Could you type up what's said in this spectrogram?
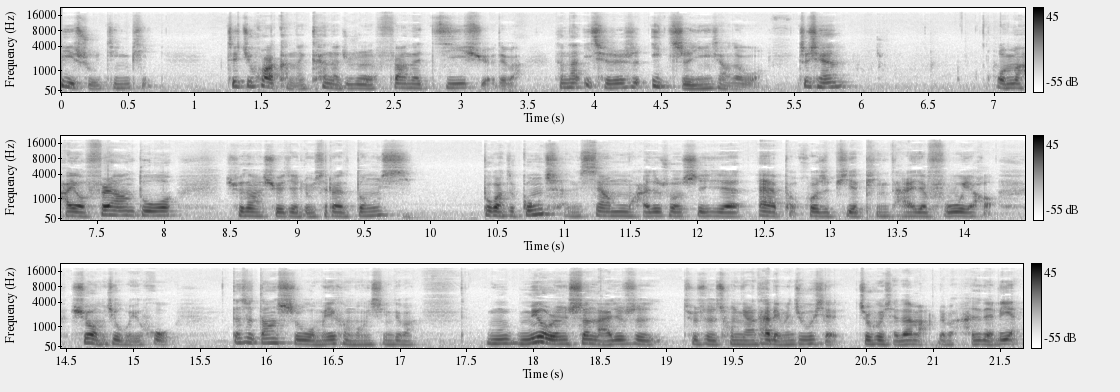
必属精品。这句话可能看的就是非常的鸡血，对吧？但它其实是一直影响着我。之前我们还有非常多学长学姐留下来的东西，不管是工程项目，还是说是一些 App 或者一些平台、一些服务也好，需要我们去维护。但是当时我们也很萌新，对吧？嗯，没有人生来就是就是从娘胎里面就会写就会写代码，对吧？还是得练。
